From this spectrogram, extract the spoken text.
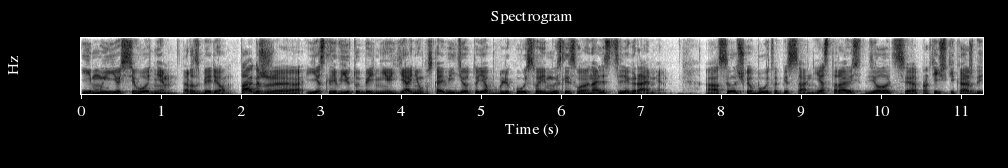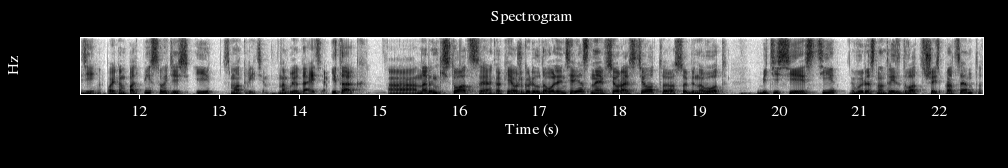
и мы ее сегодня разберем. Также, если в ютубе не, я не выпускаю видео, то я публикую свои мысли, свой анализ в телеграме. А, ссылочка будет в описании. Я стараюсь это делать э, практически каждый день, поэтому подписывайтесь и смотрите, наблюдайте. Итак, а, на рынке ситуация, как я уже говорил, довольно интересная, все растет, особенно вот BTC ST вырос на 326%,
